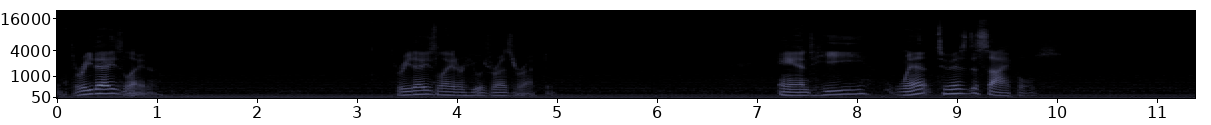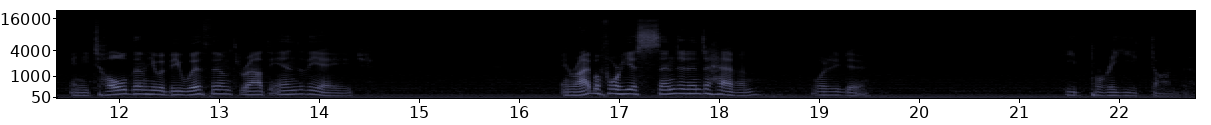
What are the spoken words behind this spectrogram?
And three days later, three days later, he was resurrected. And he went to his disciples and he told them he would be with them throughout the end of the age. And right before he ascended into heaven, what did he do? He breathed on them.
